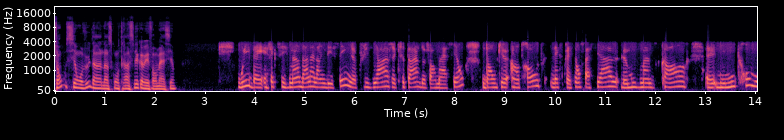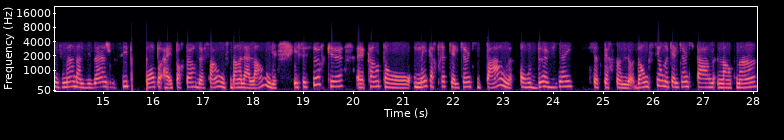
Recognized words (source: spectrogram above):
ton, si on veut, dans, dans ce qu'on transmet comme information. Oui, ben effectivement, dans la langue des signes, il y a plusieurs critères de formation. Donc, euh, entre autres, l'expression faciale, le mouvement du corps, euh, les micro-mouvements dans le visage aussi pour être porteur de sens dans la langue. Et c'est sûr que euh, quand on interprète quelqu'un qui parle, on devient cette personne-là. Donc, si on a quelqu'un qui parle lentement,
